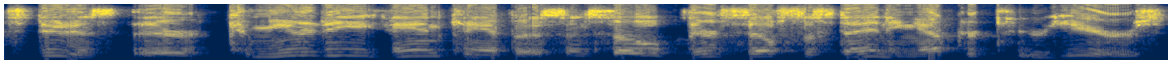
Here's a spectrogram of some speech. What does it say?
students; they're community and campus, and so they're self-sustaining after two years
